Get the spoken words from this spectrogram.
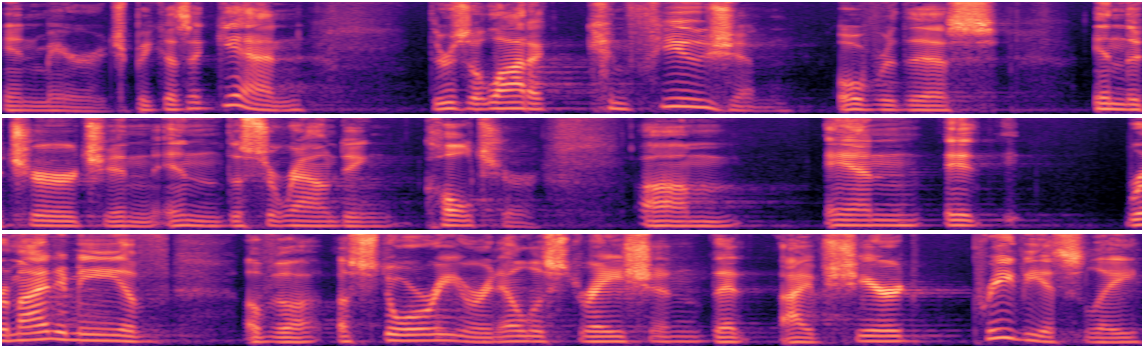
in marriage. Because, again, there's a lot of confusion over this in the church and in the surrounding culture. Um, and it reminded me of, of a, a story or an illustration that I've shared previously,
